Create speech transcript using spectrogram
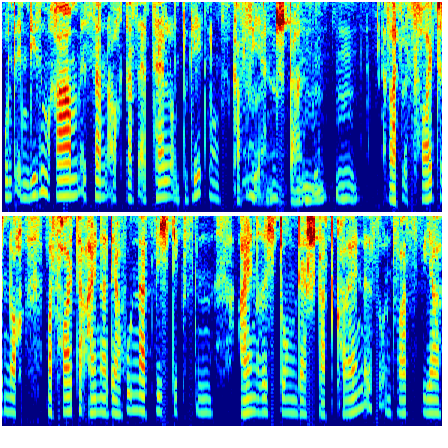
Und in diesem Rahmen ist dann auch das Erzähl- und Begegnungscafé mm. entstanden. Mm was ist heute noch, was heute einer der 100 wichtigsten Einrichtungen der Stadt Köln ist und was wir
